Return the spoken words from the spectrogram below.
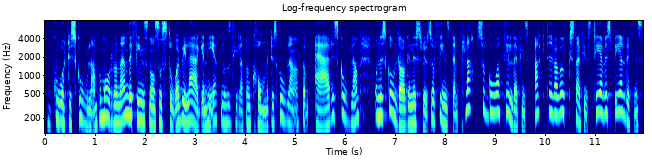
går till skolan på morgonen. Det finns någon som står vid lägenheten och ser till att de kommer till skolan, att de är i skolan. Och när skoldagen är slut så finns det en plats att gå till, det finns aktiva vuxna, det finns tv-spel, det finns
